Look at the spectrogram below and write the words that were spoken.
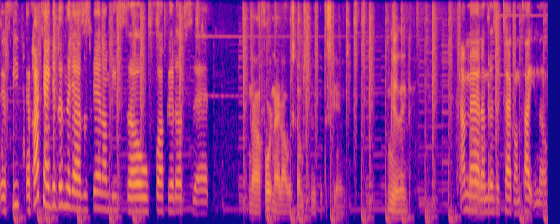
if he, if I can't get this nigga as a skin, I'm gonna be so fucking upset. Nah, Fortnite always comes through with the skins. yeah, they do. I'm mad I missed Attack on Titan though.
